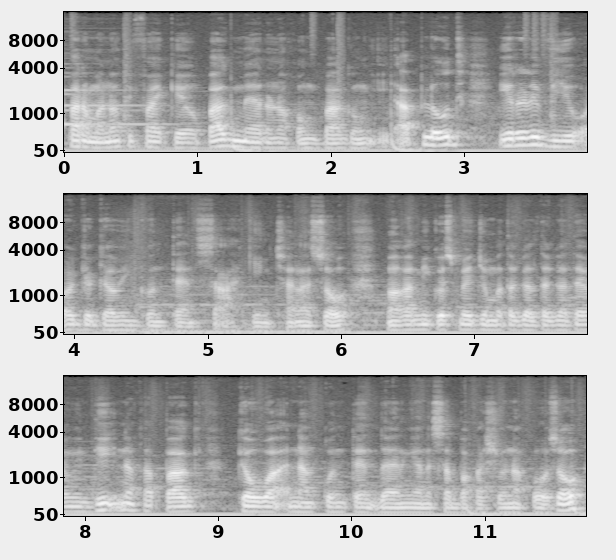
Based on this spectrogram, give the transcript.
para ma-notify kayo pag meron akong bagong i-upload, i-review or gagawing content sa aking channel. So mga kamikos, medyo matagal-tagal tayong hindi nakapag-gawa ng content dahil nga nasa bakasyon ako. So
